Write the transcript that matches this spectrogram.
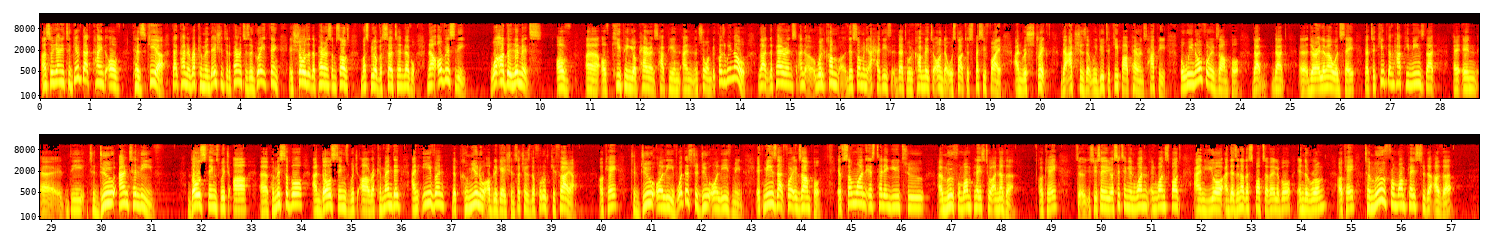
And so, yani, to give that kind of tazkiyah, that kind of recommendation to the parents is a great thing. It shows that the parents themselves must be of a certain level. Now, obviously, what are the limits of uh, of keeping your parents happy and, and, and, so on. Because we know that the parents, and uh, will come, there's so many ahadith that will come later on that will start to specify and restrict the actions that we do to keep our parents happy. But we know, for example, that, that uh, the ulama would say that to keep them happy means that uh, in uh, the to do and to leave those things which are uh, permissible and those things which are recommended and even the communal obligations such as the furud kifaya okay to do or leave. What does to do or leave mean? It means that, for example, if someone is telling you to uh, move from one place to another, okay, so, so, you say you're sitting in one, in one spot and, you're, and there's another spot available in the room, okay, to move from one place to the other,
